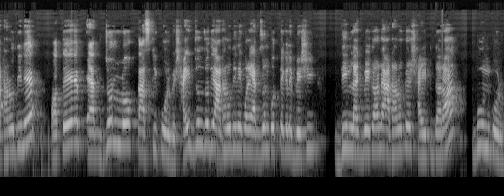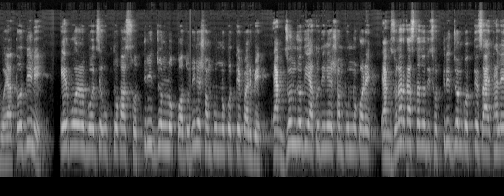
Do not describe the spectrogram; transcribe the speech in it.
আঠারো দিনে, অতএব একজন লোক কাজটি করবে। ষাট জন যদি আঠারো দিনে করে, একজন করতে গেলে বেশি দিন লাগবে, এই কারণে আঠারোকে ষাট দ্বারা গুণ করব এত দিনে এরপর বলছে, উক্ত কাজ ছত্রিশ জন লোক কতদিনে সম্পূর্ণ করতে পারবে? একজন যদি এতদিনে সম্পূর্ণ করে, একজনের কাজটা যদি ছত্রিশ জন করতে চায়, তাহলে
